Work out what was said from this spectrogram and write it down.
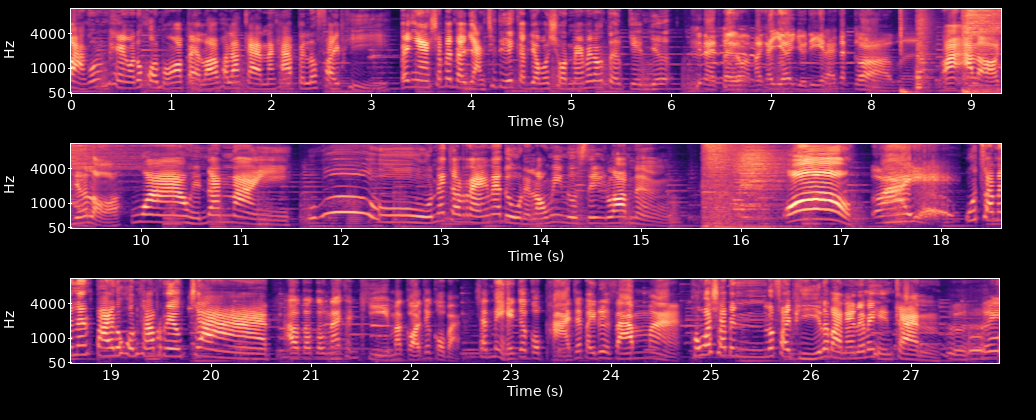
บาทก็มันแพงกว่าทุกคนผมเอา800พอละกันนะคะเป็นรถไฟผี เป็นไงฉันเป็นแบบอย่างที่ดีให้กับเยาวชนไหมไม่ต้องเติมเกมเยอะ ที่นายเติมอะมันก็เยอะอยู่ดีแหละจะกรอบอะอะเหรอเยอะเหรอ ว้าวเห็นด้านในอู้หูน่าจะแรงน่าดูเดี๋ยวลองวิ่งดูซิอีกรอบหนึ่ง โอ้ว้ายอู้จะไม่เล่นไปทุกคนครับเร็วจัด เอาตรงๆนะฉันขี่มาก่อนเจ้ากบอะ ฉันไม่เห็นเจ้ากบผ่านฉันไปด้วยซ้ำอะ เพราะว่าฉันเป็นรถไฟผีหรือเปล่านายเลยไม่เห็นกัน เฮ้ย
